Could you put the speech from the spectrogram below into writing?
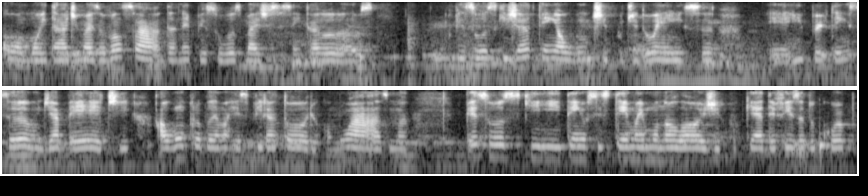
como idade mais avançada, né, pessoas mais de 60 anos, pessoas que já têm algum tipo de doença, é, hipertensão, diabetes, algum problema respiratório, como asma, pessoas que têm o sistema imunológico, que é a defesa do corpo,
